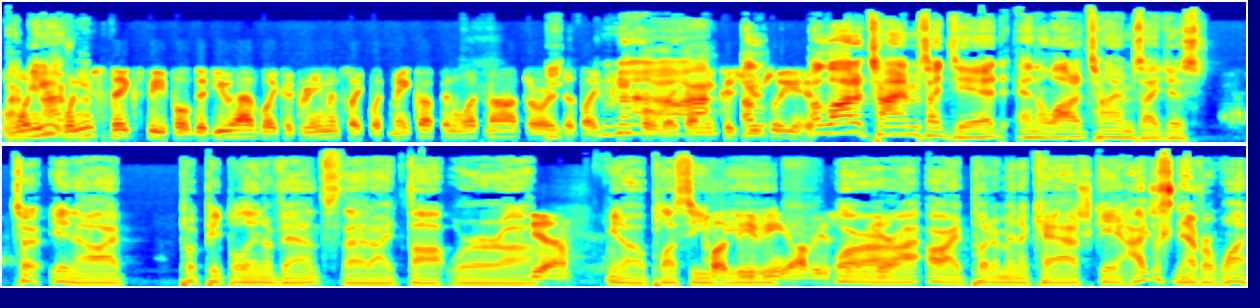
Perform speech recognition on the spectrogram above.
I when mean, you I've- when you staked people, did you have like agreements like with makeup and whatnot, or did like people No, like I mean, because a- usually a, lot of times I did, and a lot of times I just took, you know, I put people in events that I thought were, uh, yeah, you know, plus EV, Plus EV, obviously, or yeah. I, or I'd put them in a cash game. I just never won.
